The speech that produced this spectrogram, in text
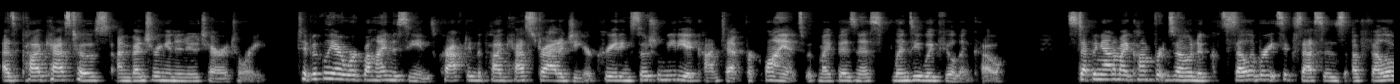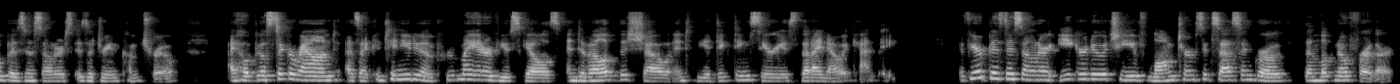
As a podcast host, I'm venturing into new territory. Typically, I work behind the scenes, crafting the podcast strategy or creating social media content for clients with my business, Lindsey Wigfield & Co. Stepping out of my comfort zone to celebrate successes of fellow business owners is a dream come true. I hope you'll stick around as I continue to improve my interview skills and develop this show into the addicting series that I know it can be. If you're a business owner eager to achieve long term success and growth, then look no further.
